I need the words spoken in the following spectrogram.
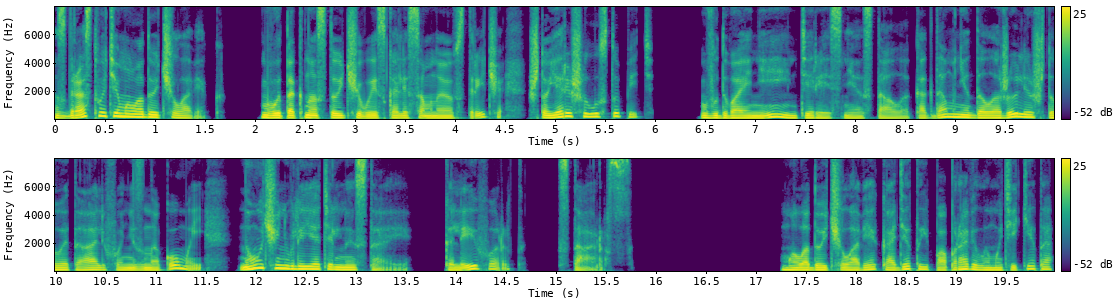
«Здравствуйте, молодой человек. Вы так настойчиво искали со мной встречи, что я решил уступить. Вдвойне интереснее стало, когда мне доложили, что это альфа незнакомой, но очень влиятельной стаи — Клиффорд Старс. Молодой человек, одетый по правилам этикета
